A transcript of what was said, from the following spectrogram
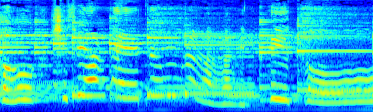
好时才会转来佚佗。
